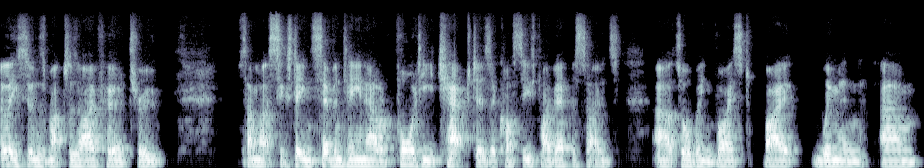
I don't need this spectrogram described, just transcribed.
at least in as much as I've heard through something like 16, 17 out of 40 chapters across these five episodes. Uh, it's all being voiced by women. Um,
